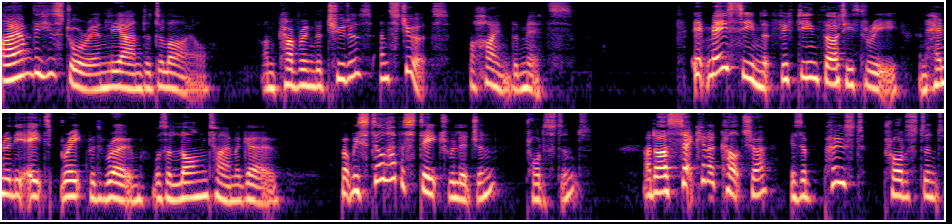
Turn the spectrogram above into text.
I am the historian Leanda de Lisle, uncovering the Tudors and Stuarts behind the myths. It may seem that 1533 and Henry VIII's break with Rome was a long time ago, but we still have a state religion, Protestant, and our secular culture is a post Protestant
